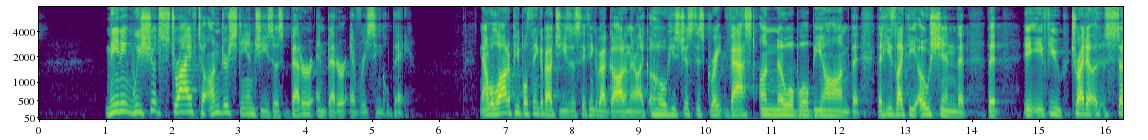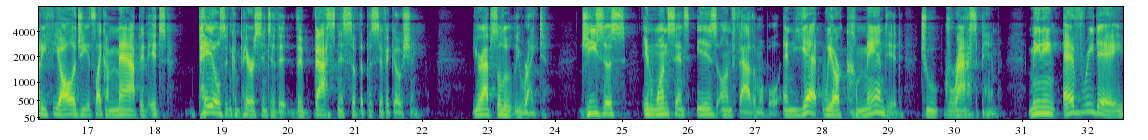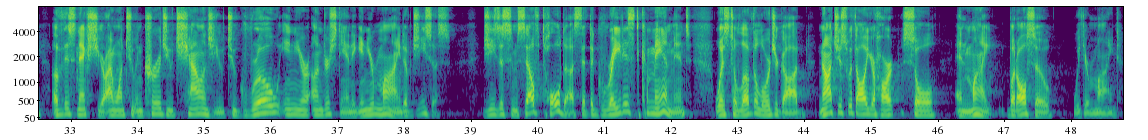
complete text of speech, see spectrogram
meaning we should strive to understand Jesus better and better every single day. Now, a lot of people think about Jesus, they think about God, and they're like, oh, he's just this great, vast, unknowable beyond, that, that he's like the ocean, that, that if you try to study theology, it's like a map. It it's, pales in comparison to the, the vastness of the Pacific Ocean. You're absolutely right. Jesus, in one sense, is unfathomable, and yet we are commanded to grasp him. Meaning, every day of this next year, I want to encourage you, challenge you to grow in your understanding, in your mind of Jesus. Jesus himself told us that the greatest commandment was to love the Lord your God, not just with all your heart, soul, and might, but also with your mind.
